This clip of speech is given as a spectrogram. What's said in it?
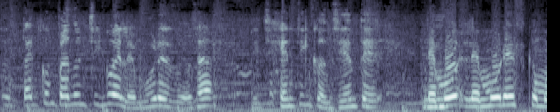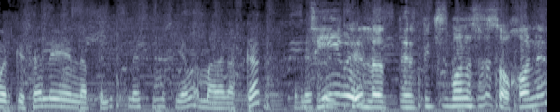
se están comprando un chingo de lemures, güey. O sea, pinche gente inconsciente. Lemur, lemur es como el que sale en la película, ¿cómo se llama? Madagascar. El Sí, este, güey, los, los pinches monos, esos ojones,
